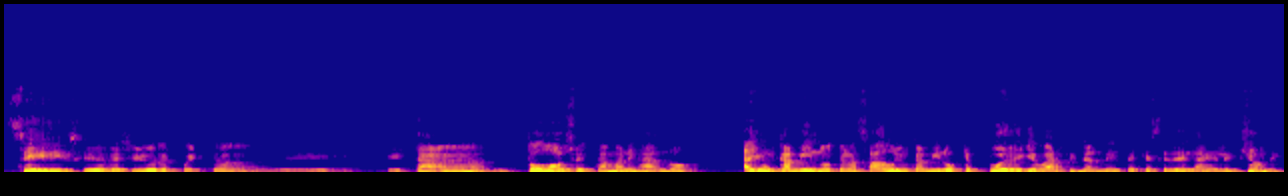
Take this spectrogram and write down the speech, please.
Sí, sí, he recibido respuesta. Eh, está, todo se está manejando. Hay un camino trazado y un camino que puede llevar finalmente a que se den las elecciones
